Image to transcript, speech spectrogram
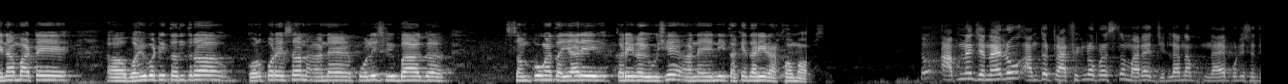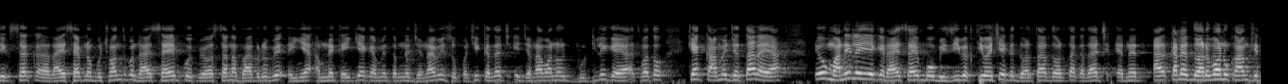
એના માટે વહીવટીતંત્ર વહીવટી તંત્ર કોર્પોરેશન અને પોલીસ વિભાગ સંપૂર્ણ તૈયારી કરી રહ્યું છે અને એની તકેદારી રાખવામાં આવશે. તો આપને જણાવેલું, આમ તો ટ્રાફિકનો પ્રશ્ન, મારે જિલ્લાના નાયબ પોલીસ અધિક્ષક રાય સાહેબને પૂછવાનું પણ રાય સાહેબ કોઈ વ્યવસ્થાના ભાગરૂપે અહીંયા અમને કહી ગયા કે અમે તમને જણાવીશું. પછી કદાચ એ જણાવવાનું ભૂલી ગયા અથવા તો ક્યાંક કામે જતા રહ્યા. એવું માની લઈએ કે રાય સાહેબ બહુ બિઝી વ્યક્તિ હોય છે, એટલે દોડતા દોડતા કદાચ એને કાલે દોડવાનું કામ છે,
